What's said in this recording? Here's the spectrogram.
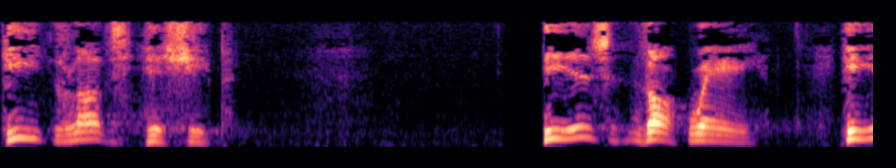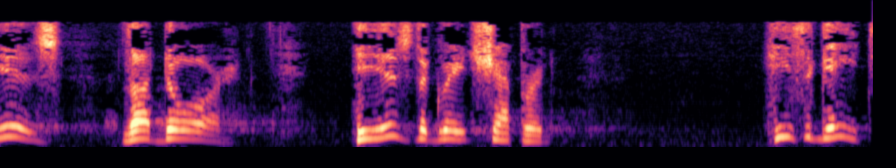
He loves his sheep. He is the way. He is the door. He is the great shepherd. He's the gate.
